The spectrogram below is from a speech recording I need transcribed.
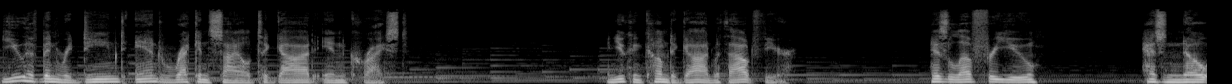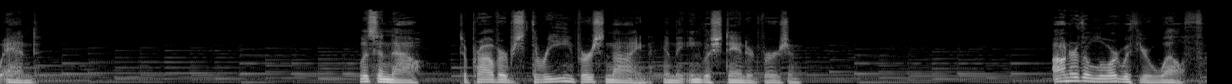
You have been redeemed and reconciled to God in Christ. And you can come to God without fear. His love for you has no end. Listen now to Proverbs 3, verse 9 in the English Standard Version. Honor the Lord with your wealth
